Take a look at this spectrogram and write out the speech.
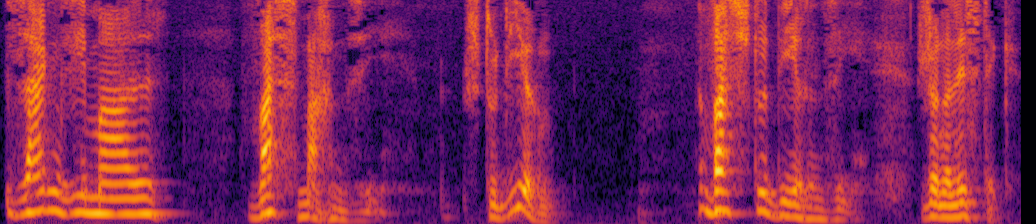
Sagen Sie mal, was machen Sie? Studieren. Was studieren Sie? Journalistik.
